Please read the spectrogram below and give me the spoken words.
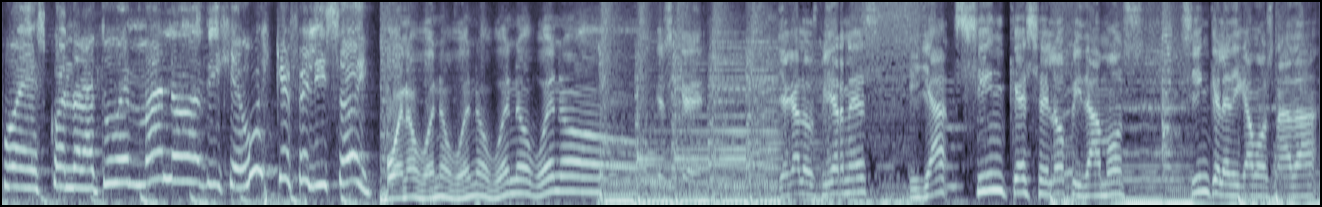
pues cuando la tuve en mano dije, uy, qué feliz soy. Bueno, bueno, bueno, bueno, bueno. Es que llega los viernes Y ya sin que se lo pidamos, sin que le digamos nada,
